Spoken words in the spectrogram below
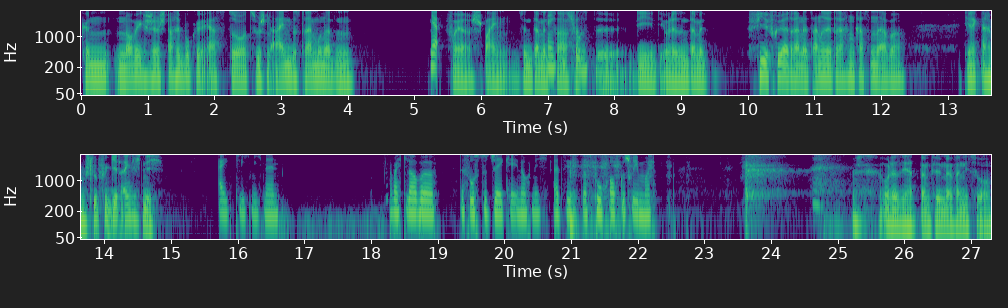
können norwegische Stachelbucke erst so zwischen ein bis drei Monaten Ja. Feuer speien. Sind damit Eigentlich zwar fast äh, die, die, oder sind damit viel früher dran als andere Drachenrassen, aber direkt nach dem Schlüpfen geht eigentlich nicht. Eigentlich nicht, nein. Aber ich glaube, das wusste JK noch nicht, als sie das Buch aufgeschrieben hat. Oder sie hat beim Film einfach nicht so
